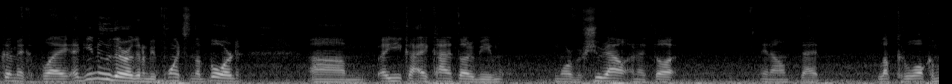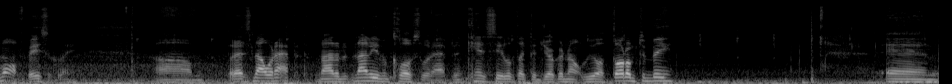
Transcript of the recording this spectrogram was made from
couldn't make a play. Like you knew there were going to be points on the board. Um, I, I kind of thought it'd be more of a shootout, and I thought, you know, that luck could walk them off, basically. Um, but that's not what happened. Not not even close to what happened. Kansas City looked like the juggernaut we all thought them to be. And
